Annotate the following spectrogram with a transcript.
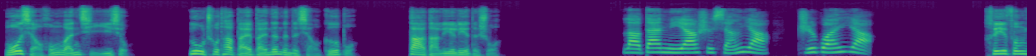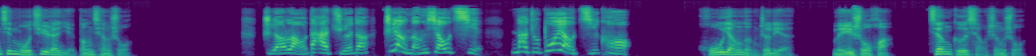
魔小红挽起衣袖，露出她白白嫩嫩的小胳膊，大大咧咧的说：“老大，你要是想咬，只管咬。”黑风金魔居然也帮腔说：“只要老大觉得这样能消气，那就多咬几口。”胡杨冷着脸没说话。江格小声说：“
